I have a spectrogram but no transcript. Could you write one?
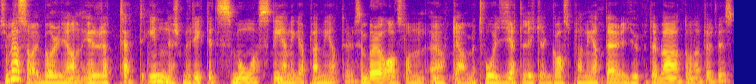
Som jag sa i början är det rätt tätt innerst med riktigt små steniga planeter. Sen börjar avstånden öka med två jättelika gasplaneter, Jupiter bland annat då naturligtvis.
